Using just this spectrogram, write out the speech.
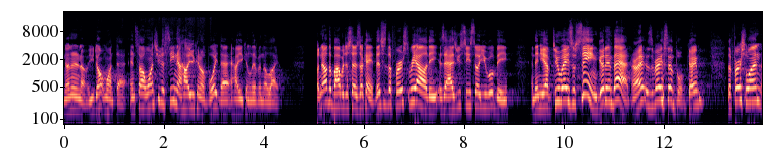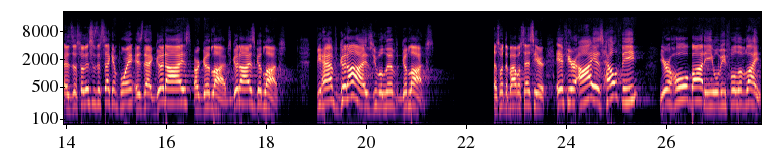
No, no, no, no. You don't want that. And so I want you to see now how you can avoid that and how you can live in the light. But now the Bible just says, okay, this is the first reality is as you see, so you will be. And then you have two ways of seeing, good and bad. All right? It's very simple, okay? The first one is, so this is the second point, is that good eyes are good lives. Good eyes, good lives. If you have good eyes, you will live good lives. That's what the Bible says here. If your eye is healthy, your whole body will be full of light.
